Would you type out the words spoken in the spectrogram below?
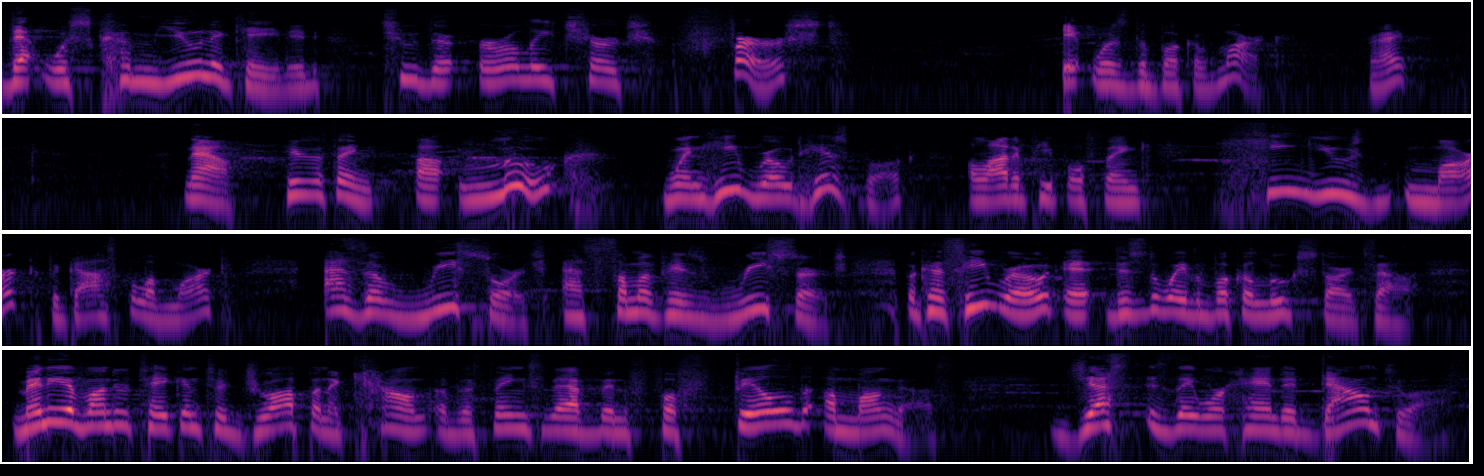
that was communicated to the early church first, it was the book of Mark, right? Now, here's the thing uh, Luke, when he wrote his book, a lot of people think he used Mark, the Gospel of Mark, as a resource, as some of his research. Because he wrote, uh, this is the way the book of Luke starts out. Many have undertaken to draw up an account of the things that have been fulfilled among us, just as they were handed down to us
